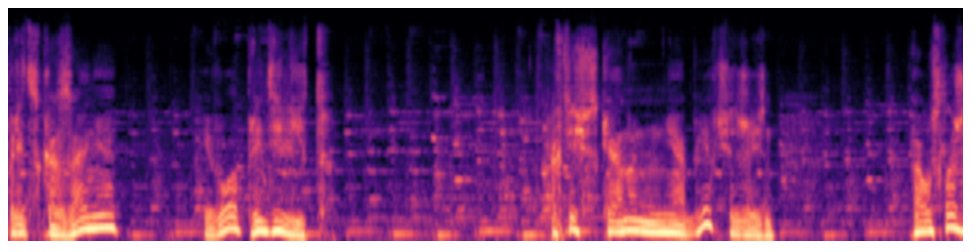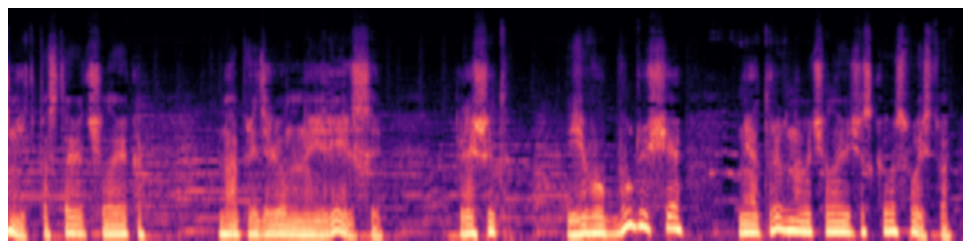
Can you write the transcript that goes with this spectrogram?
Предсказание его определит. Фактически оно не облегчит жизнь, а усложнит, поставит человека на определенные рельсы, лишит его будущее неотрывного человеческого свойства –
